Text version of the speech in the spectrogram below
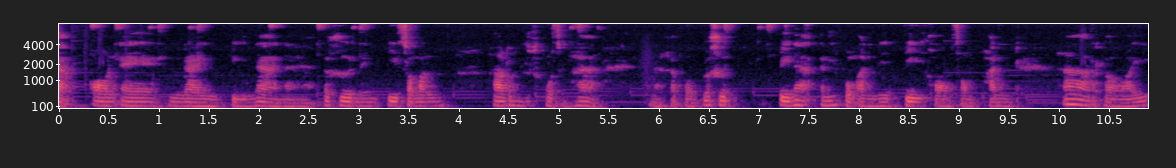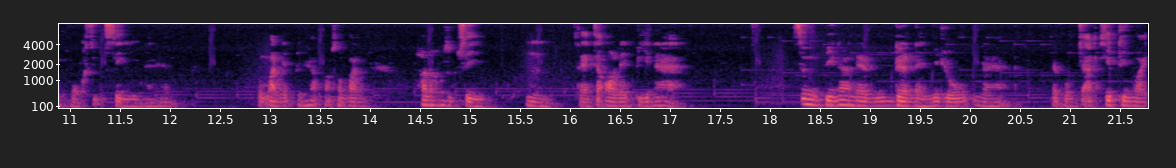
จะออนแอร์ในปีหน้านะฮะก็คือในปี 2565 นะครับผมก็คือปีหน้าอันนี้ผมอ่านในปีของ 2564 นะฮะผมอ่านในปีของ2564 อืมแต่จะออนในปีหน้า ซึ่งปีหน้าในเดือนไหนไม่รู้นะฮะแต่ผมจะอัดคลิปทิ้งไว้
